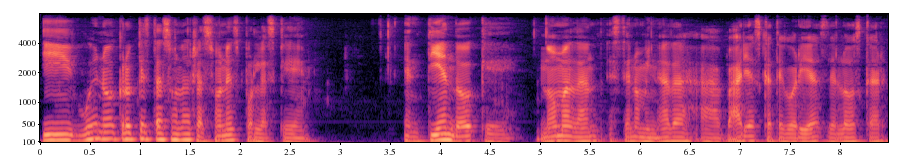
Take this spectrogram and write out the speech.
Y bueno, creo que estas son las razones por las que entiendo que Nomadland esté nominada a varias categorías del Oscar,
